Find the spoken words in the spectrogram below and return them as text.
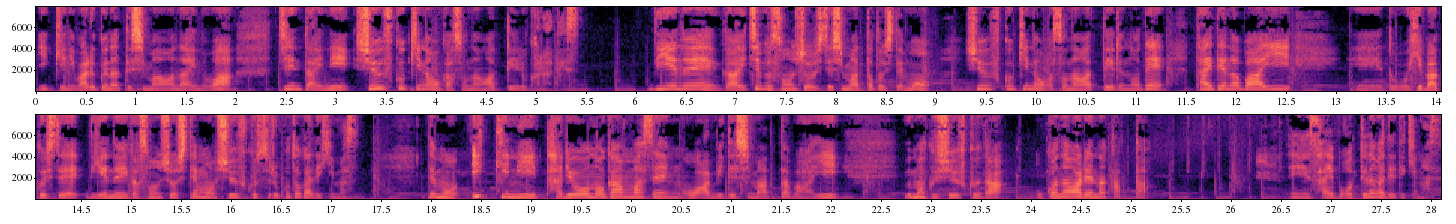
一気に悪くなってしまわないのは人体に修復機能が備わっているからです。DNA が一部損傷してしまったとしても修復機能が備わっているので大抵の場合えっ、ー、と、被爆して DNA が損傷しても修復することができます。でも、一気に多量のガンマ線を浴びてしまった場合、うまく修復が行われなかった、えー、細胞っていうのが出てきます。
